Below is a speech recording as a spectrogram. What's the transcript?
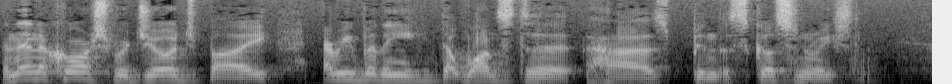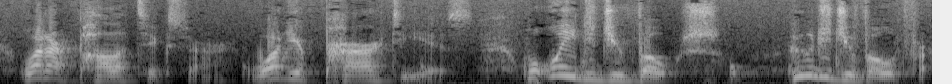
And then of course we're judged by everybody that wants to has been discussing recently what our politics are, what your party is. What way did you vote? Who did you vote for?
